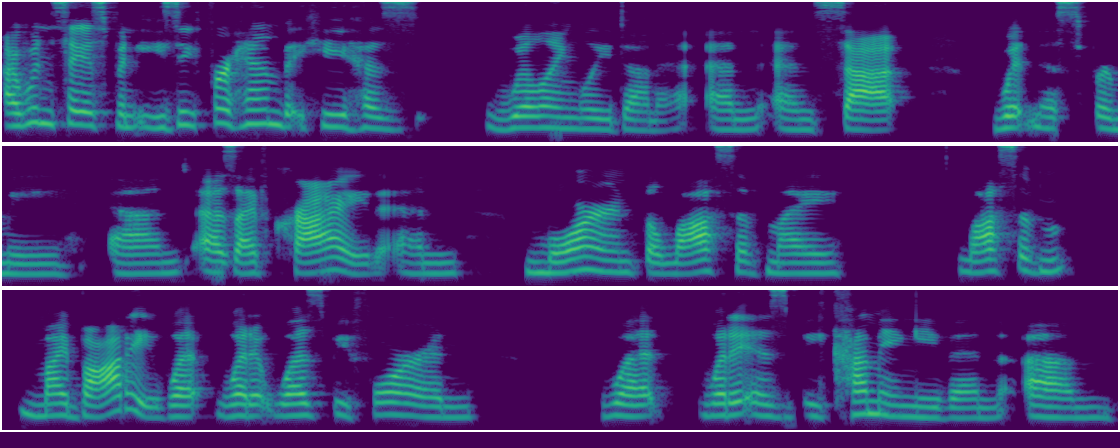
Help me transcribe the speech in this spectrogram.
i wouldn't say it's been easy for him but he has willingly done it and and sat witness for me. And as I've cried and mourned the loss of my loss of my body what what it was before and what what it is becoming even um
